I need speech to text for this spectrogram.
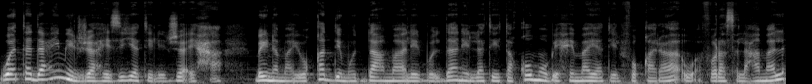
وتدعيم الجاهزية للجائحة بينما يقدم الدعم للبلدان التي تقوم بحماية الفقراء وفرص العمل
